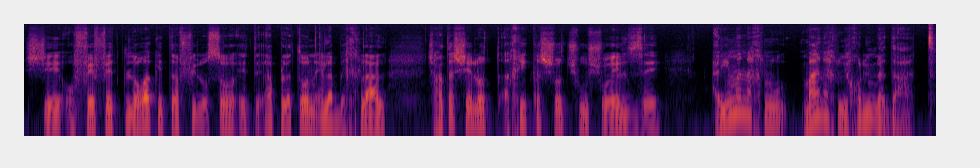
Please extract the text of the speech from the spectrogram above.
שאופפת לא רק את הפילוסוף, את אפלטון, אלא בכלל, שאחת השאלות הכי קשות שהוא שואל זה, האם אנחנו, מה אנחנו יכולים לדעת?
